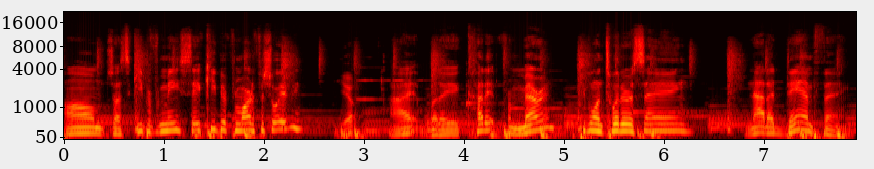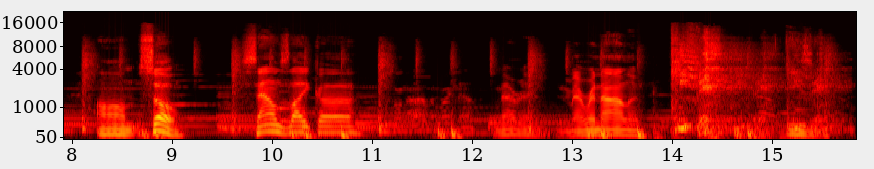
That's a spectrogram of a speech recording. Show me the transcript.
Um, so that's a keep it from me. Safe keep it from Artificial Wavy. Yep. All right, but a cut it from Marin. People on Twitter are saying not a damn thing. Um, so sounds like uh, who's on the island right now? Marin. Marin Island. Keep it. Easy.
